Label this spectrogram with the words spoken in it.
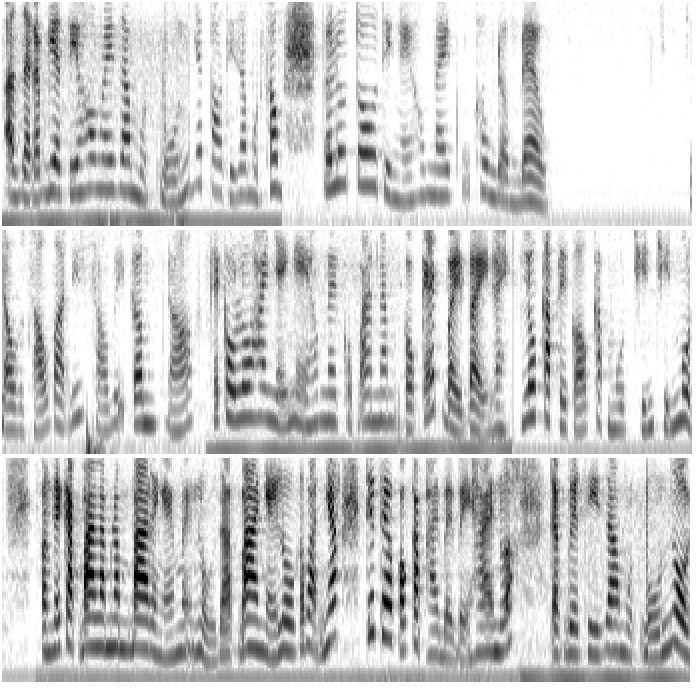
à, giải đặc biệt thì hôm nay ra một bốn nhất to thì ra một không với lô tô thì ngày hôm nay cũng không đồng đều. Đầu 6 và đít 6 bị câm, đó. Cái cầu lô hai nháy ngày hôm nay có 3 năm, có kép 77 này. Lô cặp thì có cặp 1991 còn cái cặp 3553 này, ngày hôm nay cũng nổ ra ba nháy lô các bạn nhé tiếp theo có cặp 2772 nữa. Đặc biệt thì ra 14 rồi.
